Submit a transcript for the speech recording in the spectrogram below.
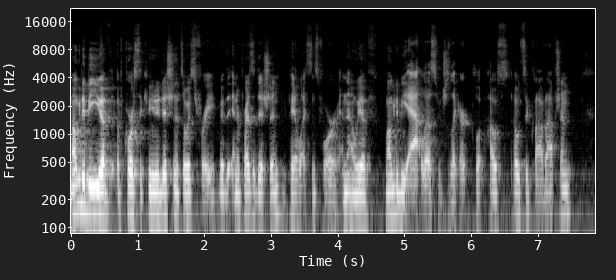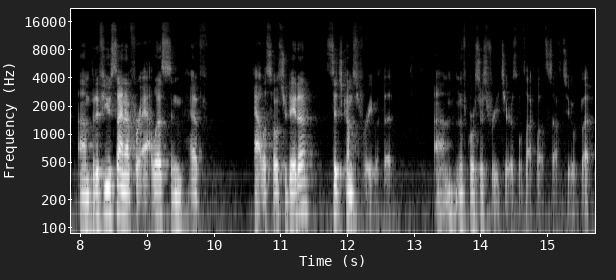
MongoDB. You have of course the Community Edition. It's always free. We have the Enterprise Edition. You pay a license for, and now we have MongoDB Atlas, which is like our host, hosted cloud option. Um, but if you sign up for Atlas and have Atlas host your data, Stitch comes free with it. Um, and of course, there's free tiers. We'll talk about stuff too. But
